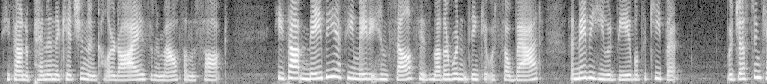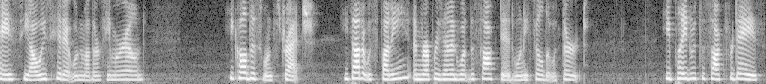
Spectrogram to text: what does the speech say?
He found a pen in the kitchen and colored eyes and a mouth on the sock. He thought maybe if he made it himself, his mother wouldn't think it was so bad, and maybe he would be able to keep it. But just in case, he always hid it when mother came around. He called this one Stretch. He thought it was funny and represented what the sock did when he filled it with dirt. He played with the sock for days,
